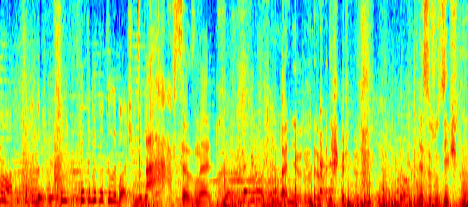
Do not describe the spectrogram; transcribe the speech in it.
А, то це підожди. Це я тебе на телебаченні. десь. А, все знаю. Та ні, вже не треба дякую. Я сижу з дівчиною.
